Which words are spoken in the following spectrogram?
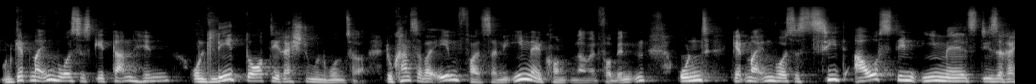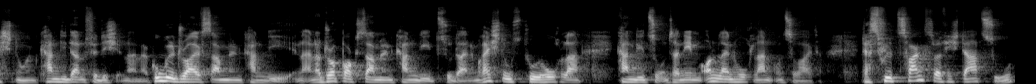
und Get My Invoices geht dann hin und lädt dort die Rechnungen runter. Du kannst aber ebenfalls deine E-Mail-Konten damit verbinden und Get My Invoices zieht aus den E-Mails diese Rechnungen, kann die dann für dich in einer Google Drive sammeln, kann die in einer Dropbox sammeln, kann die zu deinem Rechnungstool hochladen, kann die zu Unternehmen online hochladen und so weiter. Das führt zwangsläufig dazu,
